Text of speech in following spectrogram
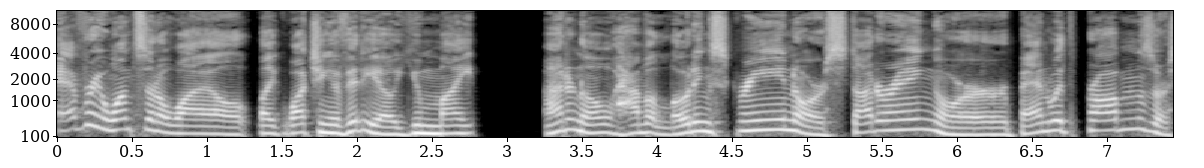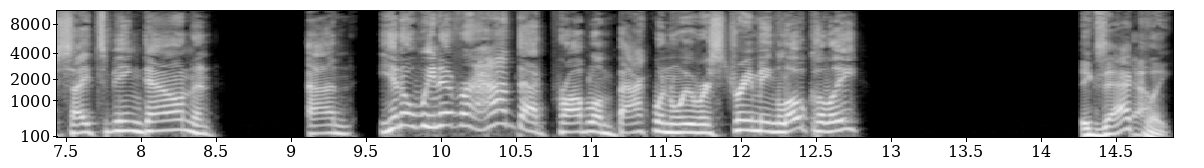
every once in a while, like watching a video, you might, I don't know, have a loading screen or stuttering or bandwidth problems or sites being down. And, and, you know, we never had that problem back when we were streaming locally. Exactly.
